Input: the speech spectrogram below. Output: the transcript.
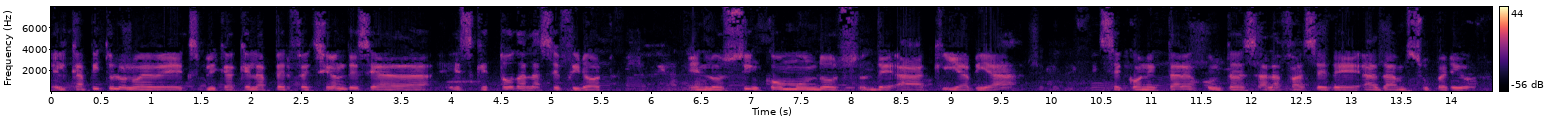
El capítulo 9 explica que la perfección deseada es que todas las sefirot en los cinco mundos de Ak y Abia se conectaran juntas a la fase de Adam superior.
